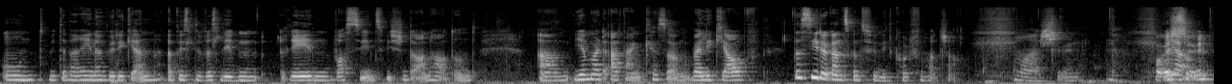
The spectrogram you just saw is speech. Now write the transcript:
Und mit der Marina würde ich gerne ein bisschen über das Leben reden, was sie inzwischen da hat. Und ähm, ihr mal auch Danke sagen, weil ich glaube, dass sie da ganz, ganz viel mitgeholfen hat schon. Oh, schön. Voll Ja. schön.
